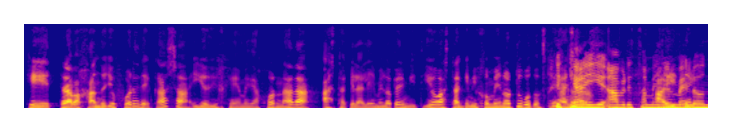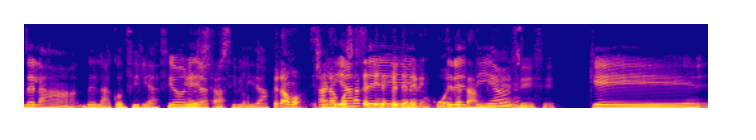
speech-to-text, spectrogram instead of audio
que trabajando yo fuera de casa. Y yo dije, media jornada, hasta que la ley me lo permitió, hasta que mi hijo menor tuvo 12 Es años. que ahí abres también Ahí el te- melón de la, de la conciliación y de la Exacto. flexibilidad. Pero vamos, es una cosa que tienes que tener en cuenta tres también. días Sí, sí. que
